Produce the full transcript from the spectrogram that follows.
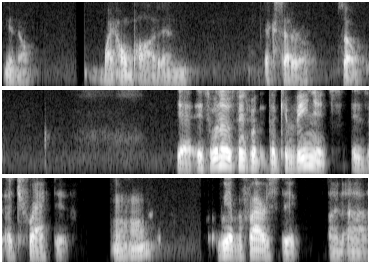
you know, my HomePod and etc. So yeah, it's one of those things where the convenience is attractive. Mm-hmm. We have a Fire Stick, and uh,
